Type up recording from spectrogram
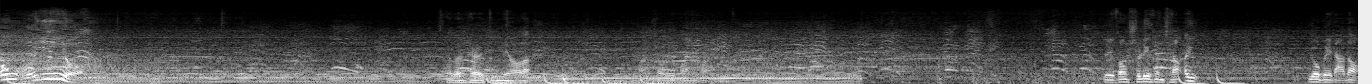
哦，哎呦！裁判开始读秒了。稍微缓一缓。对方实力很强，哎呦，又被打到。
